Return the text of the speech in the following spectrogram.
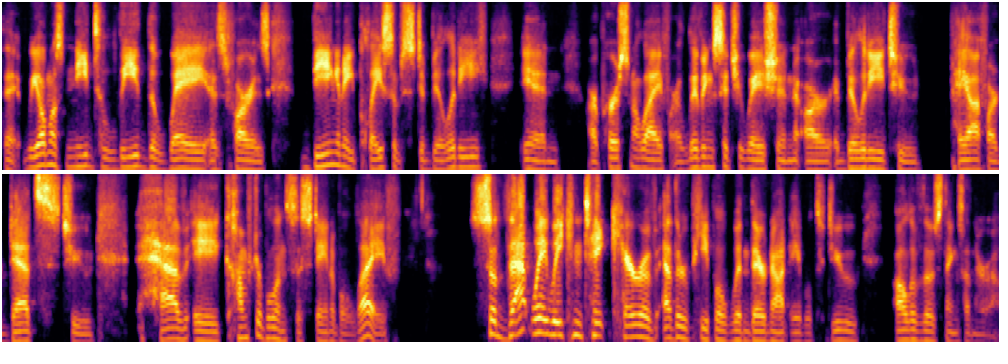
That we almost need to lead the way as far as being in a place of stability in our personal life, our living situation, our ability to pay off our debts, to have a comfortable and sustainable life. So that way we can take care of other people when they're not able to do all of those things on their own.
